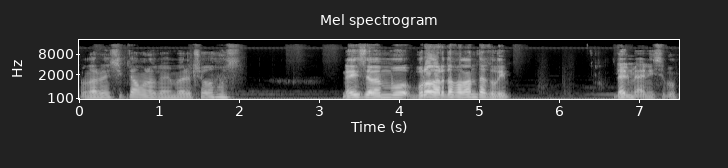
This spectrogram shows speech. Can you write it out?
Onlar beni sikti amına koyayım böyle bir şey olamaz. Neyse ben bu buralarda falan takılayım. Değil mi? En iyisi bu.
